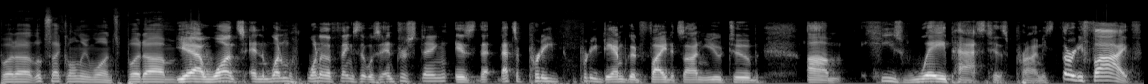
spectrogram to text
But uh, looks like only once. But um, yeah, once. And one one of the things that was interesting is that that's a pretty pretty damn good fight. It's on YouTube. Um, he's way past his prime. He's 35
